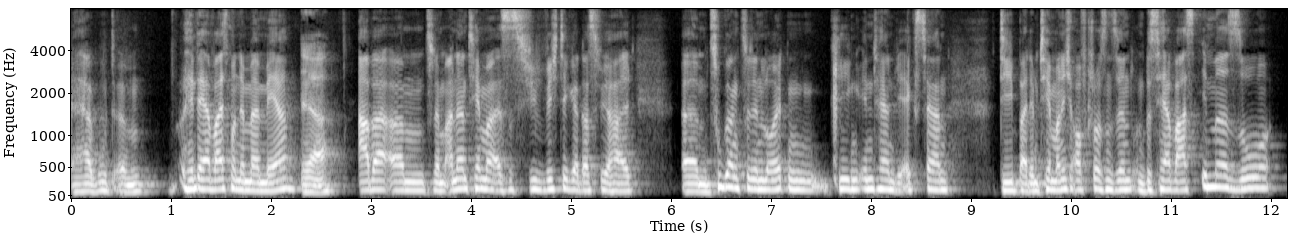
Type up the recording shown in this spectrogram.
Ja gut, ähm, hinterher weiß man immer mehr. Ja. Aber ähm, zu dem anderen Thema ist es viel wichtiger, dass wir halt ähm, Zugang zu den Leuten kriegen, intern wie extern, die bei dem Thema nicht aufgeschlossen sind. Und bisher war es immer so,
